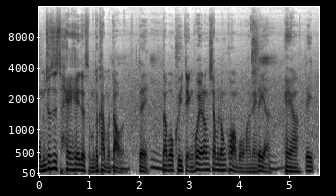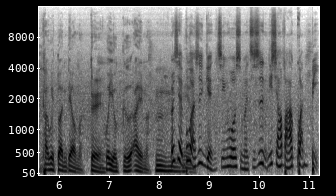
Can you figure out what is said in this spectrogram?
我们就是黑黑的，什么都看不到了。对，那我可以点会让下面都跨不完呢。对呀、黑啊，对，它会断掉嘛，对，会有隔碍嘛。嗯而且不管是眼睛或什么，只是你想要把它关闭，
